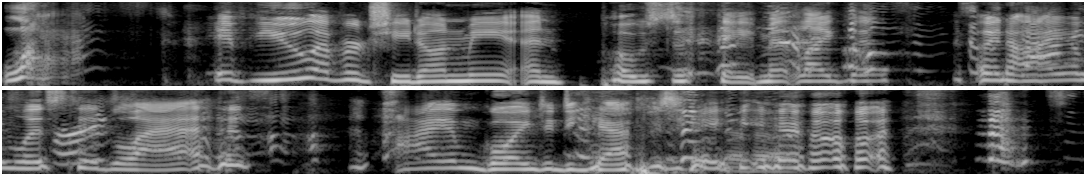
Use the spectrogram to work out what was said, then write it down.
last? If you ever cheat on me and post a statement like this, and I am listed first. last, I am going to decapitate you. That's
